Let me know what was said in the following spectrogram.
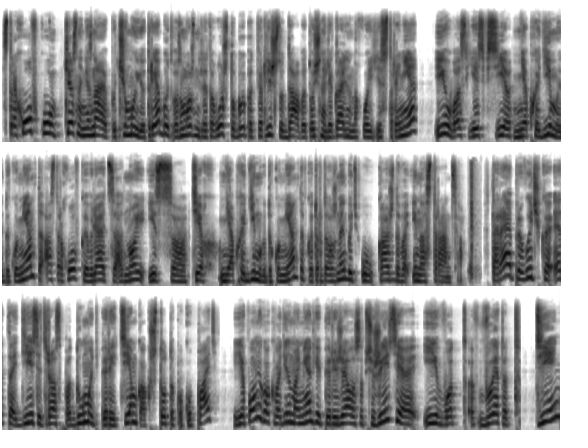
Страховку, честно, не знаю, почему ее требуют. Возможно, для того, чтобы подтвердить, что да, вы точно легально находитесь в стране, и у вас есть все необходимые документы, а страховка является одной из э, тех необходимых документов, которые должны быть у каждого иностранца. Вторая привычка – это 10 раз подумать перед тем, как что-то покупать. Я помню, как в один момент я переезжала с общежития, и вот в этот день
